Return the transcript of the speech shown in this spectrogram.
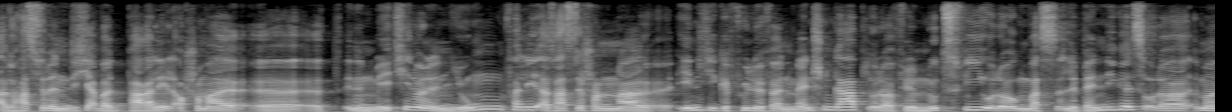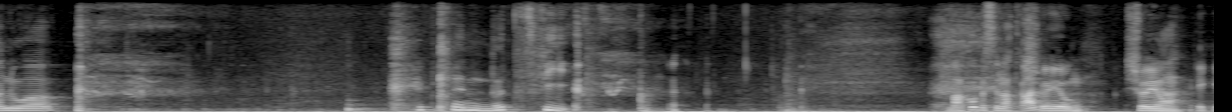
also hast du denn dich aber parallel auch schon mal äh, in ein Mädchen oder in einen Jungen verliebt? Also hast du schon mal ähnliche Gefühle für einen Menschen gehabt oder für ein Nutzvieh oder irgendwas Lebendiges oder immer nur. Kein Nutzvieh. Marco, bist du noch dran? Entschuldigung, Entschuldigung. Ja. Ich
